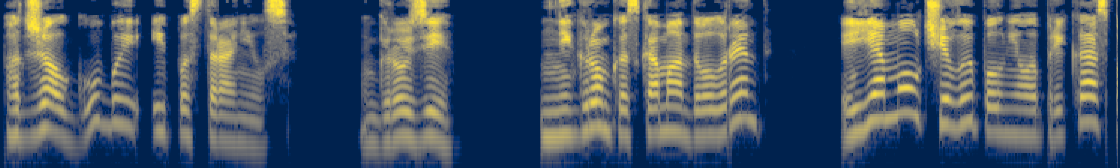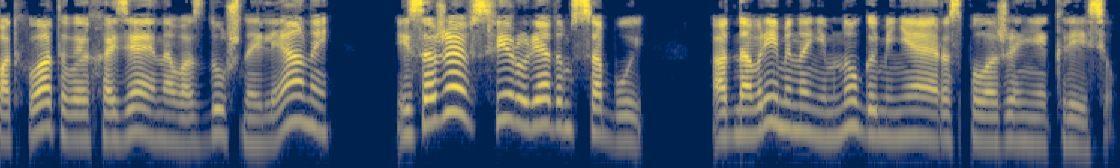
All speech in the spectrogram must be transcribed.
поджал губы и посторонился. «Грузи!» — негромко скомандовал Рент, и я молча выполнила приказ, подхватывая хозяина воздушной лианой и сажая в сферу рядом с собой, одновременно немного меняя расположение кресел.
